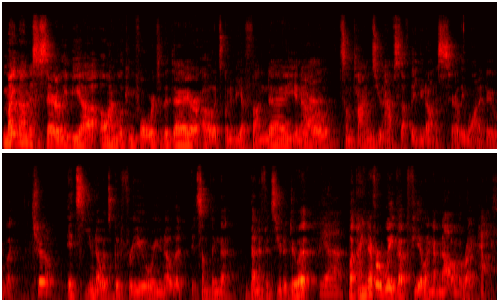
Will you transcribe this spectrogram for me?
might not necessarily be a, oh, I'm looking forward to the day or, oh, it's going to be a fun day. You know, Yeah. sometimes you have stuff that you don't necessarily want to do, but true it's, you know, it's good for you or you know that it's something that benefits you to do it. yeah But I never wake up feeling I'm not on the right path.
